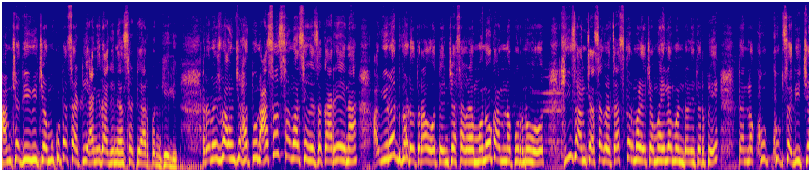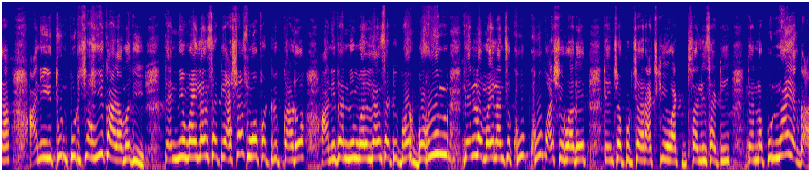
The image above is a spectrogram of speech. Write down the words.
आमच्या देवीच्या मुकुटासाठी आणि दागिन्यांसाठी अर्पण केली. रमेश भाऊंच्या हातून असंच समाजसेवेचं कार्य आहे ना अविरत घडत राहो त्यांच्या सगळ्या मनोकामना पूर्ण होत हीच आमच्या सगळ्या चासकरमळ्याच्या महिला मंडळीतर्फे त्यांना खूप खूप सदिच्छा. आणि इथून पुढच्याही काळामध्ये त्यांनी महिलांसाठी अशाच मोफत ट्रिप काढो आणि त्यांनी महिलांसाठी भर भरून त्यांना महिलांचे खूप खूप आशीर्वाद आहेत. त्यांच्या पुढच्या राजकीय वाट वाटचालीसाठी त्यांना पुन्हा एकदा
